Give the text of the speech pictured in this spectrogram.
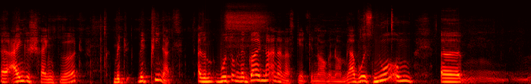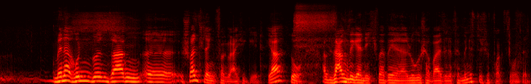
äh, eingeschränkt wird mit, mit Peanuts. Also wo es um eine goldene Ananas geht, genau genommen. Ja, wo es nur um äh, Männerrunden würden sagen, äh, Schwanzlängenvergleiche geht. Ja, so. Aber sagen wir ja nicht, weil wir ja logischerweise eine feministische Fraktion sind.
